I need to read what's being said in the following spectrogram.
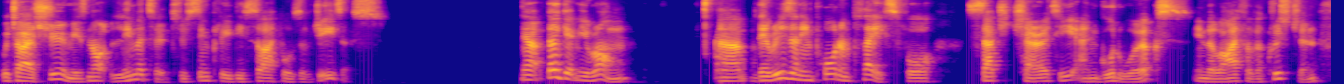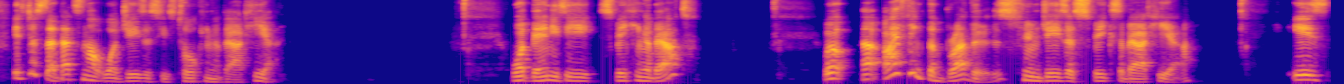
which I assume is not limited to simply disciples of Jesus. Now, don't get me wrong, um, there is an important place for such charity and good works in the life of a Christian. It's just that that's not what Jesus is talking about here. What then is he speaking about? Well, uh, I think the brothers whom Jesus speaks about here is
